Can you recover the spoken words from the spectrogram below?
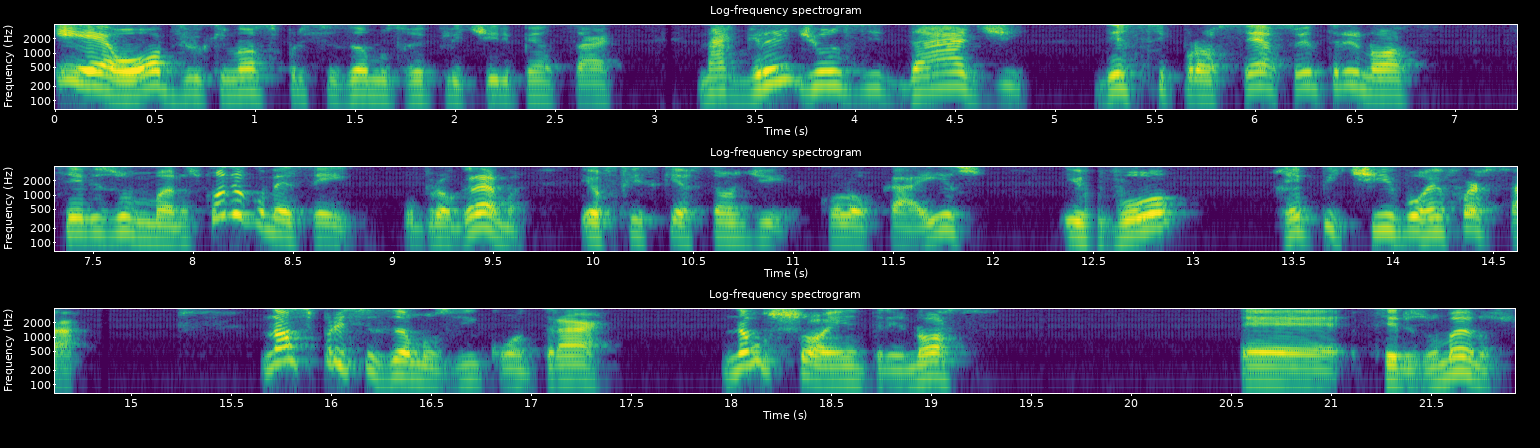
E é óbvio que nós precisamos refletir e pensar na grandiosidade desse processo entre nós, seres humanos. Quando eu comecei o programa, eu fiz questão de colocar isso e vou repetir, vou reforçar. Nós precisamos encontrar não só entre nós, é, seres humanos,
